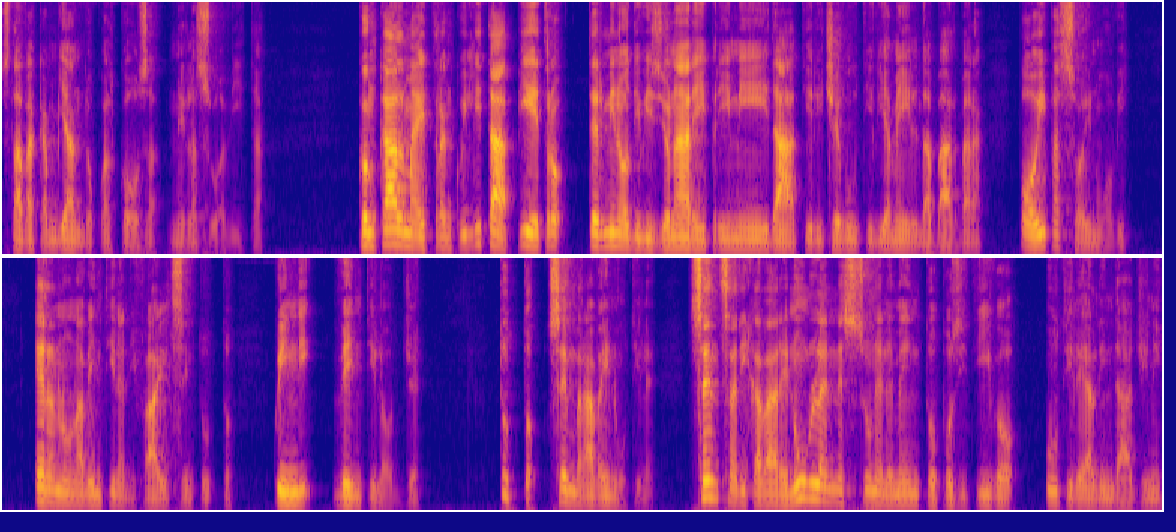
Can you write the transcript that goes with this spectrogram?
Stava cambiando qualcosa nella sua vita. Con calma e tranquillità Pietro terminò di visionare i primi dati ricevuti via mail da Barbara poi passò ai nuovi. Erano una ventina di files in tutto, quindi venti logge. Tutto sembrava inutile, senza ricavare nulla e nessun elemento positivo utile alle indagini.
